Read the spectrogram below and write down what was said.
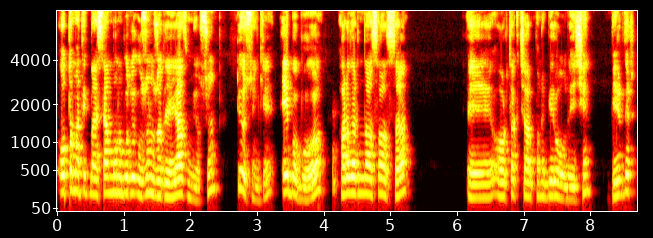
Otomatikman sen bunu burada uzun uzadıya yazmıyorsun. Diyorsun ki EBO bu aralarında asalsa e, ortak çarpanı 1 olduğu için 1'dir.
